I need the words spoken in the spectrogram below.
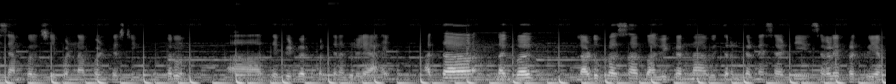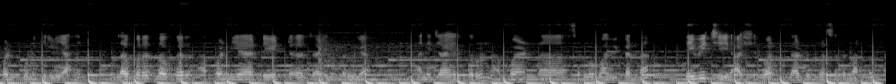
त्या सॅम्पल्सची पण आपण टेस्टिंग करून ते फीडबॅक पण त्यांना दिलेले आहे आता लगभग लाडू प्रसाद भाविकांना वितरण करण्यासाठी सगळे प्रक्रिया आपण पूर्ण केलेली आहे. लवकरात लवकर आपण या डेट जाहीर करूया आणि जाहीर करून आपण सर्व भाविकांना देवीची आशीर्वाद लाडू प्रसादामार्फत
